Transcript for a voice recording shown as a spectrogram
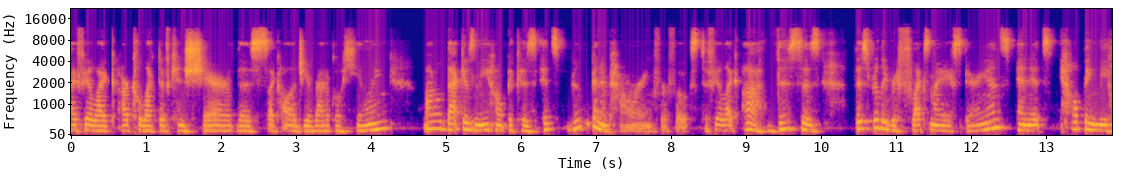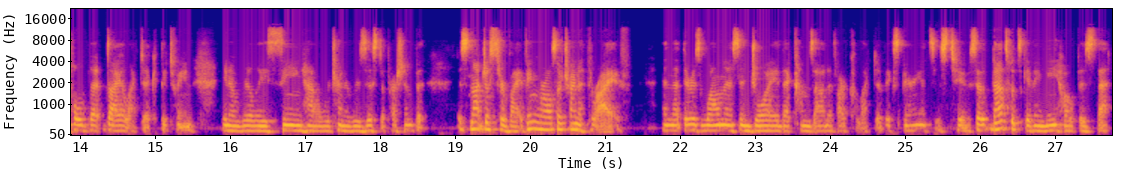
I feel like our collective can share this psychology of radical healing model, that gives me hope because it's really been empowering for folks to feel like, ah, this is this really reflects my experience and it's helping me hold that dialectic between you know really seeing how we're trying to resist oppression but it's not just surviving. We're also trying to thrive and that there is wellness and joy that comes out of our collective experiences too. So that's what's giving me hope is that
